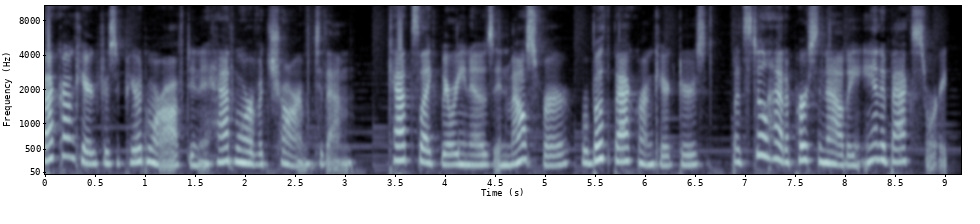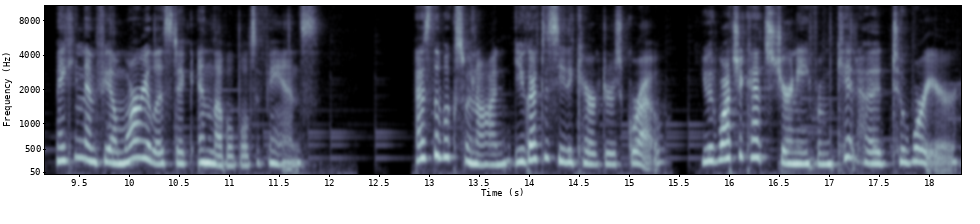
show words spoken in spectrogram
Background characters appeared more often and had more of a charm to them. Cats like Berrynose and Mousefur were both background characters, but still had a personality and a backstory, making them feel more realistic and lovable to fans. As the books went on, you got to see the characters grow. You would watch a cat's journey from kithood to warrior.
